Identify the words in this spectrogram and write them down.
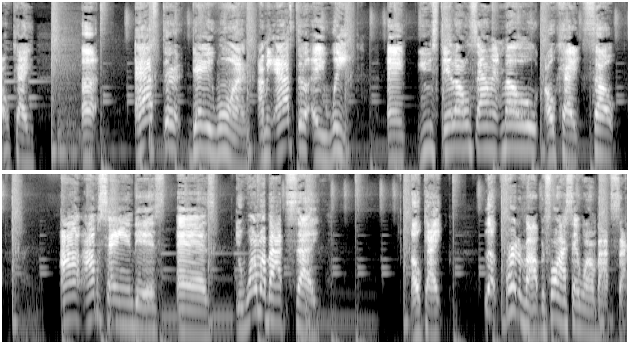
okay? Uh, after day one, I mean, after a week, and you still on silent mode, okay? So, I, I'm saying this as what I'm about to say, okay? Look, first of all, before I say what I'm about to say,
